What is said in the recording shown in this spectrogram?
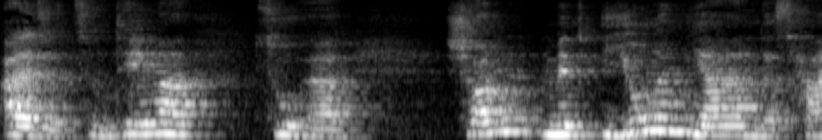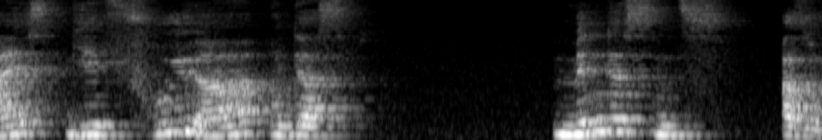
Also zum Thema Zuhören. Schon mit jungen Jahren, das heißt, je früher und das mindestens, also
